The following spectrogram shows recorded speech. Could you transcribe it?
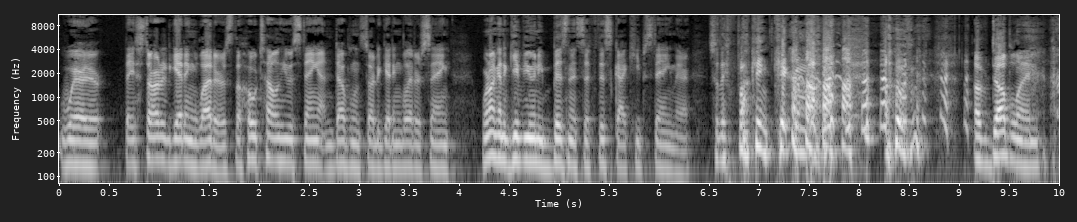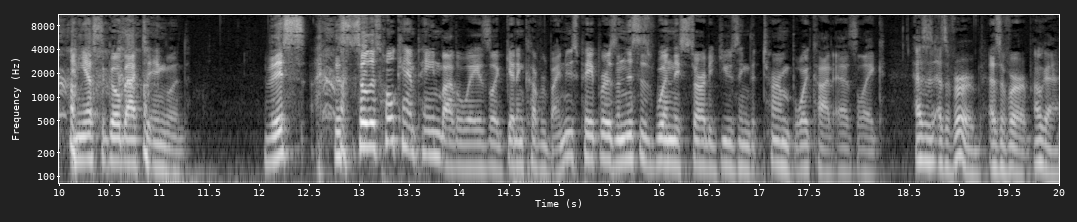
where they started getting letters. The hotel he was staying at in Dublin started getting letters saying, "We're not going to give you any business if this guy keeps staying there." So they fucking kick him out of, of Dublin, and he has to go back to England. This, this, so this whole campaign, by the way, is like getting covered by newspapers, and this is when they started using the term boycott as like as a, as a verb. as a verb Okay.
